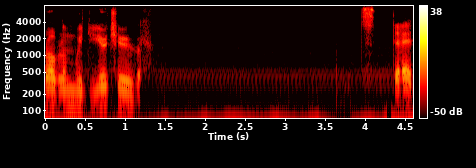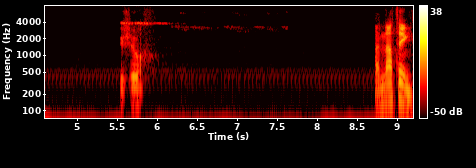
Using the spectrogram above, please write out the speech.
problem with YouTube. It's dead. Usual. And nothing.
